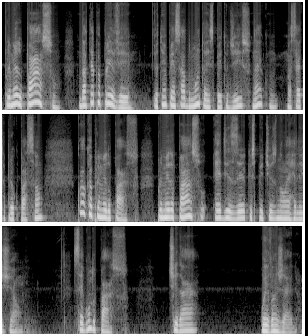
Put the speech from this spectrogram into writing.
O primeiro passo dá até para prever. Eu tenho pensado muito a respeito disso, né? com uma certa preocupação. Qual que é o primeiro passo? O primeiro passo é dizer que o Espiritismo não é religião. Segundo passo, tirar o Evangelho.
